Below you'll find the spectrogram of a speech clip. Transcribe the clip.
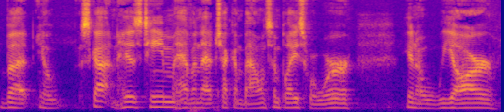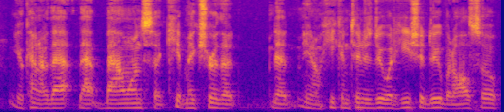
But, you know, Scott and his team having that check and balance in place where we're, you know, we are, you know, kind of that, that balance that keep, make sure that that you know he continues to do what he should do, but also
